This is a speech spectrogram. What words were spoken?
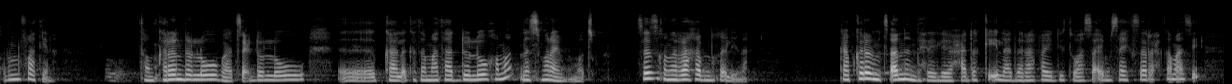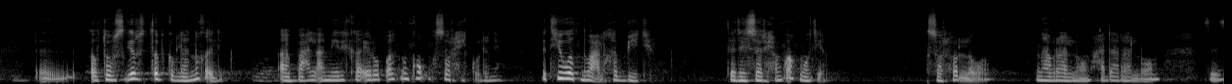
ጥርንፋት ኢና እቶም ከረን ደለዉ ባፅዕ ደለዉ እ፣ ካልእ ከተማታት ደለዉ ከማ ነስመራ እዮም ዝመፁ ስለዚ ክንራኸብ ንኽእል ኢና ካብ ከረን ምፃኒ እንድሕር ኢለዮ ሓደ ክኢላ ደራፋይ ዲ ተዋሳኢ ምሳይ ክሰርሕ ከማሲ እ፣ ኣውቶቡስ ገይሩ ጥብ ክብለ ንኽእል እዩ ኣብ በዓል ኣሜሪካ ኤሮጳ ግን ከምኡ ክሰርሑ ኣይክእሉን እዮም እቲ ሂወት ንባዕሉ ከቢድ እዩ ተደይሰሪሖም ኳ ክሞት እዮም ክሰርሑ ኣለዎም ናብራ ኣለዎም ሓዳር ኣለዎም ስለዚ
